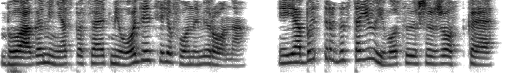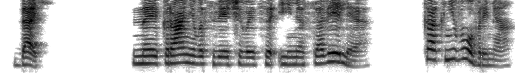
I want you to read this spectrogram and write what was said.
Благо, меня спасает мелодия телефона Мирона. И я быстро достаю его, слыша жесткое «Дай». На экране высвечивается имя Савелия. Как не вовремя.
